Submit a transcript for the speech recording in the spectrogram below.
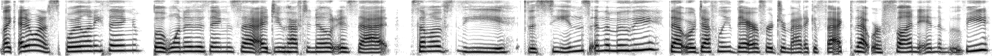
like I don't want to spoil anything, but one of the things that I do have to note is that some of the the scenes in the movie that were definitely there for dramatic effect that were fun in the movie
